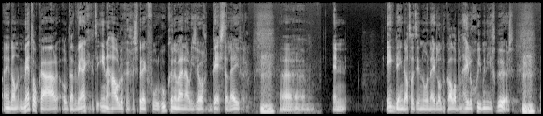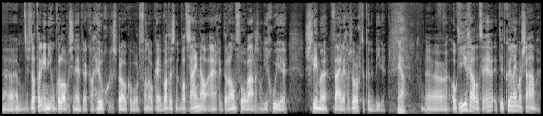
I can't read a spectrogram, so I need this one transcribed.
En dan met elkaar ook daadwerkelijk het inhoudelijke gesprek voeren. Hoe kunnen wij nou die zorg het beste leveren? Mm -hmm. en ik denk dat het in Noord-Nederland ook al op een hele goede manier gebeurt. Mm -hmm. dus dat er in die oncologische netwerk al heel goed gesproken wordt van oké, wat wat, wat zijn nou eigenlijk de randvoorwaarden om die goede, slimme, veilige zorg te kunnen bieden. Ja. Uh, ook hier geldt het, dit kun je alleen maar samen.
